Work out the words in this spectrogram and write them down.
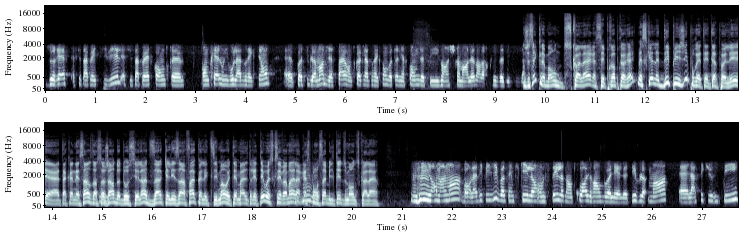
Du reste, est-ce que ça peut être civil? Est-ce que ça peut être contre, euh, contre elle au niveau de la direction? Euh, possiblement, j'espère en tout cas que la direction va tenir compte de ces enregistrements-là dans leur prise de décision. Je sais que le monde scolaire a ses propres règles, mais est-ce que la DPJ pourrait être interpellée à ta connaissance dans ce genre de dossier-là en disant que les enfants collectivement ont été maltraités ou est-ce que c'est vraiment la mhm. responsabilité du monde scolaire? Mhm. normalement, bon, la DPJ va s'impliquer, là, on le sait, là, dans trois grands volets le développement, euh, la sécurité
